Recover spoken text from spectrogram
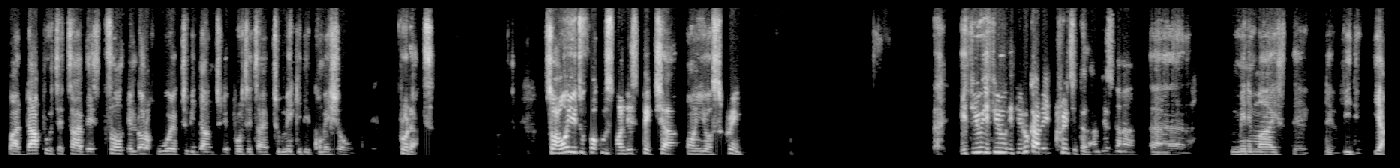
but that prototype, there's still a lot of work to be done to the prototype to make it a commercial product. So I want you to focus on this picture on your screen. If you if you if you look at it critical, I'm just gonna uh, minimize the, the video. Yeah.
